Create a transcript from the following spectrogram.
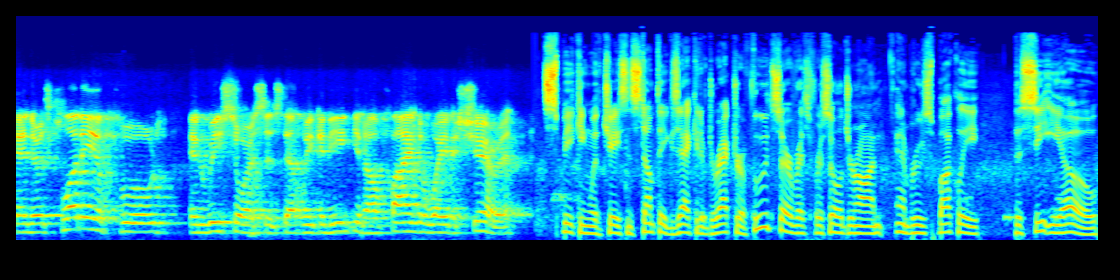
and there's plenty of food and resources that we can eat, you know, find a way to share it. Speaking with Jason Stump, the executive director of food service for Soldier On, and Bruce Buckley, the CEO,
